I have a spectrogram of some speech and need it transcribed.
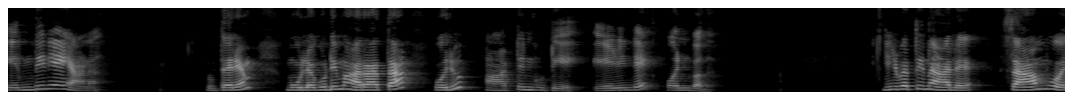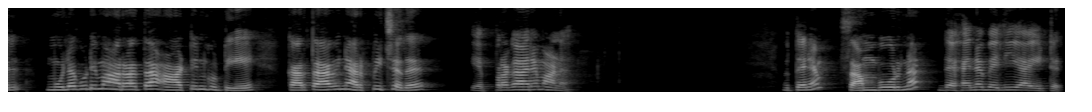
എന്തിനെയാണ്? ഉത്തരം മുലകുടി മാറാത്ത ഒരു ആട്ടിൻകുട്ടിയെ ഏഴിന്റെ ഒൻപത്. ഇരുപത്തിനാല്. സാമുവൽ മുലകുടി മാറാത്ത ആട്ടിൻകുട്ടിയെ കർത്താവിന് അർപ്പിച്ചത് എപ്രകാരമാണ്? ഉത്തരം സമ്പൂർണ ദഹനബലിയായിട്ട്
